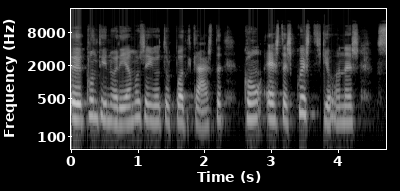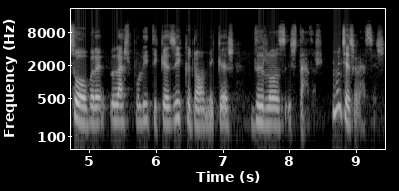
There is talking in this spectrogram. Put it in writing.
Eh, continuaremos em outro podcast com estas questões sobre as políticas económicas de los estados. Muitas gracias.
